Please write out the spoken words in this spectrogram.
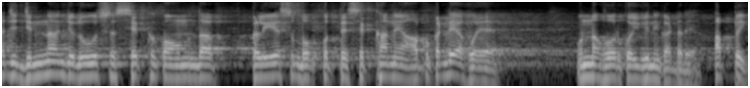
ਅੱਜ ਜਿੰਨਾ ਜਲੂਸ ਸਿੱਖ ਕੌਮ ਦਾ ਕਲੇਸ਼ ਬੁੱਕ ਉੱਤੇ ਸਿੱਖਾਂ ਨੇ ਆਪ ਕੱਢਿਆ ਹੋਇਆ ਹੈ ਉਹਨਾਂ ਹੋਰ ਕੋਈ ਵੀ ਨਹੀਂ ਕੱਢ ਰਿਹਾ, ਆਪੇ ਹੀ।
